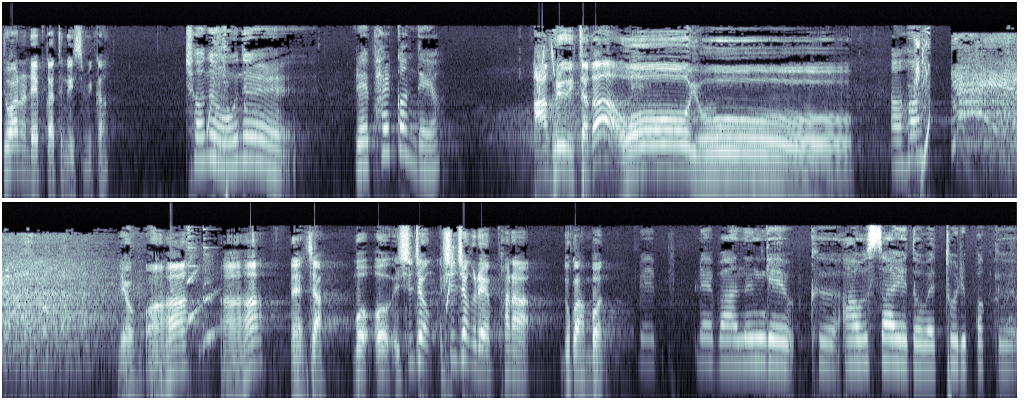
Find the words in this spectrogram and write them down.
좋아하는 랩 같은 거 있습니까? 저는 오늘 랩 할 건데요. 아, 그리고 이따가 오, 요. 어허. 요, 어하, 어하. 네, 자, 뭐, 어, 신청, 신청 랩 하나, 누가 한번. 랩 아는 게 그 아웃사이더 외톨이 빠그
